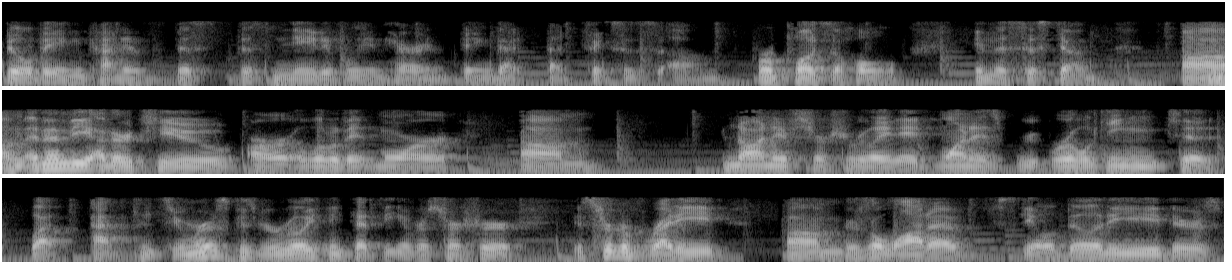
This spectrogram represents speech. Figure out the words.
building kind of this this natively inherent thing that that fixes um, or plugs a hole in the system. Um, mm-hmm. And then the other two are a little bit more um, non-infrastructure related. One is we're looking to at consumers because we really think that the infrastructure is sort of ready. Um, there's a lot of scalability. There's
